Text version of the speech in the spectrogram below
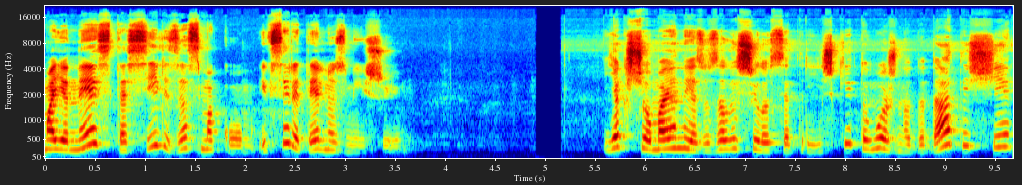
Майонез та сіль за смаком і все ретельно змішую. Якщо майонезу залишилося трішки, то можна додати ще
